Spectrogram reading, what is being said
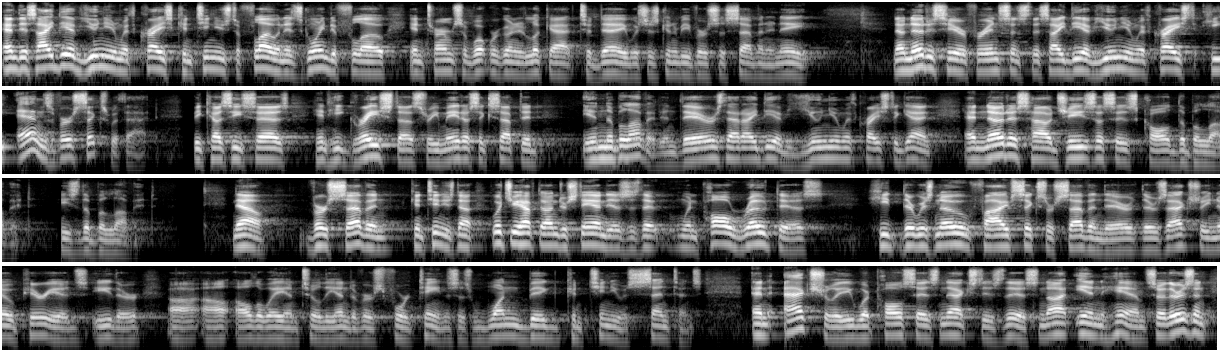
And this idea of union with Christ continues to flow, and it's going to flow in terms of what we're going to look at today, which is going to be verses 7 and 8. Now, notice here, for instance, this idea of union with Christ, he ends verse 6 with that because he says, And he graced us, or he made us accepted in the beloved. And there's that idea of union with Christ again. And notice how Jesus is called the beloved. He's the beloved. Now, verse 7 continues. Now, what you have to understand is, is that when Paul wrote this, he, there was no five, six, or seven there. There's actually no periods either, uh, all, all the way until the end of verse 14. This is one big continuous sentence. And actually, what Paul says next is this not in him. So there isn't,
